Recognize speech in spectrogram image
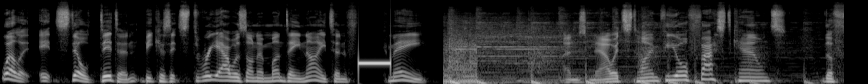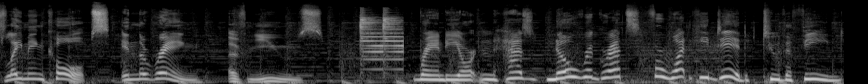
Well, it, it still didn't because it's three hours on a Monday night and f me. And now it's time for your fast count the flaming corpse in the ring of news. Randy Orton has no regrets for what he did to The Fiend.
